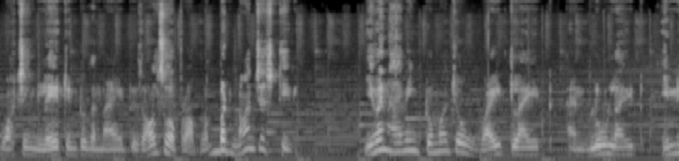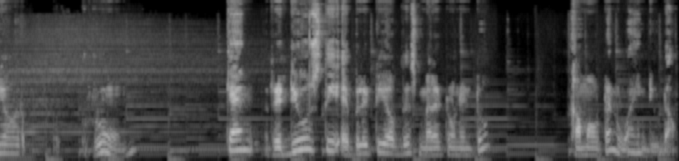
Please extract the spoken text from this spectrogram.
watching late into the night is also a problem, but not just TV even having too much of white light and blue light in your room can reduce the ability of this melatonin to come out and wind you down.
